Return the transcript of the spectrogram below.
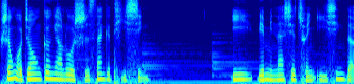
生活中更要落实三个提醒：一、怜悯那些存疑心的，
